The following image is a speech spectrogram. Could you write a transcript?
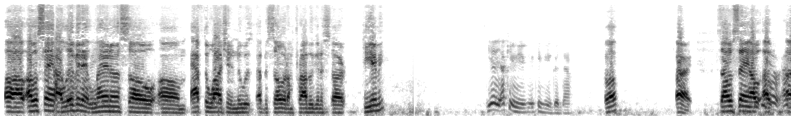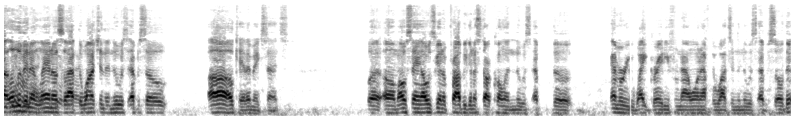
Oh, I, I was saying I live in Atlanta, so um, after watching the newest episode, I'm probably gonna start. Can you hear me? Yeah, I can hear you. I can hear you good now. Hello. All right. So I was saying I, I, I, I live in Atlanta, so after watching the newest episode, uh, okay, that makes sense. But um, I was saying I was gonna probably gonna start calling the newest ep- the Emery White Grady from now on after watching the newest episode. There,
